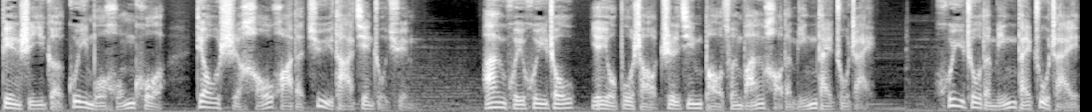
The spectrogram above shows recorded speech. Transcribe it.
便是一个规模宏阔、雕饰豪华的巨大建筑群。安徽徽州也有不少至今保存完好的明代住宅，徽州的明代住宅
